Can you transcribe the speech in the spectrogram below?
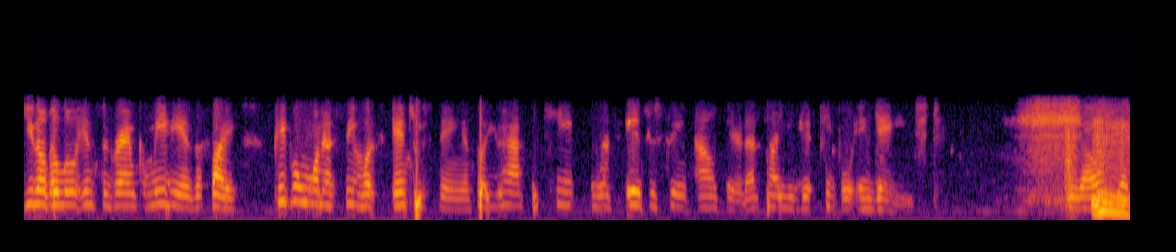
you know, the little Instagram comedians. It's like people want to see what's interesting, and so you have to keep what's interesting out there. That's how you get people engaged. You know, mm,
